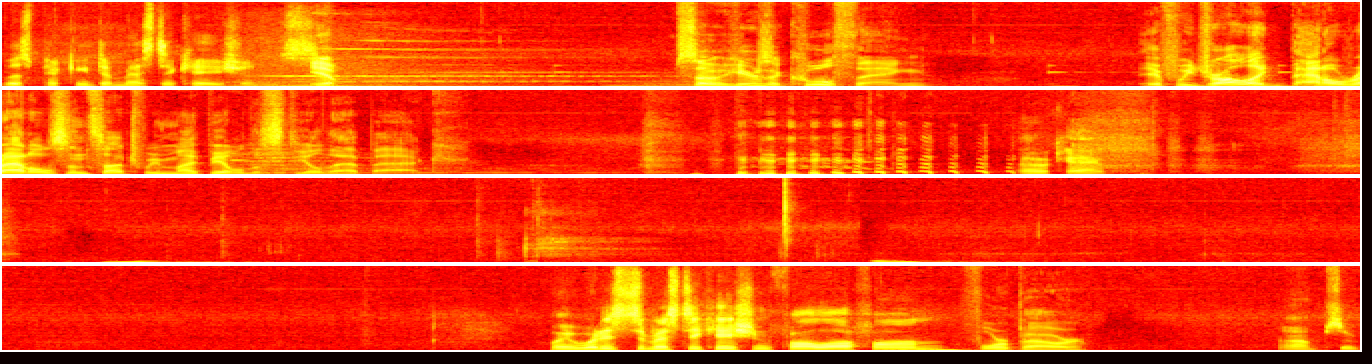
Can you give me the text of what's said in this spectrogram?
was picking domestications. Yep. So here's a cool thing. If we draw like battle rattles and such, we might be able to steal that back. Okay. Wait, what does domestication fall off on? Four power. Um, so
